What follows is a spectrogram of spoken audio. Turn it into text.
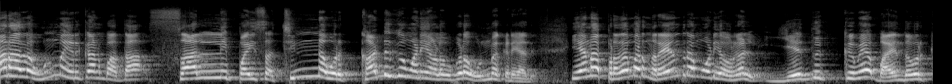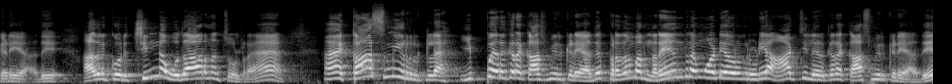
ஆனால் அதில் உண்மை இருக்கான்னு பார்த்தா சல்லி பைசா சின்ன ஒரு கடுகு மணி அளவு கூட உண்மை கிடையாது. ஏன்னா பிரதமர் நரேந்திர மோடி அவர்கள் எதுக்குமே பயந்தவர் கிடையாது. அதற்கு ஒரு சின்ன உதாரணம் சொல்கிறேன் காஷ்மீர் இருக்குல்ல இப்போ இருக்கிற காஷ்மீர் கிடையாது. பிரதமர் நரேந்திர மோடி அவர்களுடைய ஆட்சியில் இருக்கிற காஷ்மீர் கிடையாது.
